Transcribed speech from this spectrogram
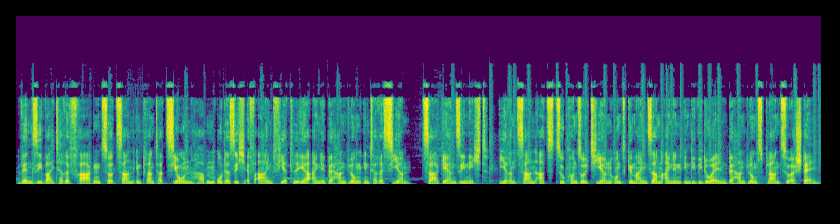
Wenn Sie weitere Fragen zur Zahnimplantation haben oder sich FA ein Viertel eher eine Behandlung interessieren, zagern Sie nicht, Ihren Zahnarzt zu konsultieren und gemeinsam einen individuellen Behandlungsplan zu erstellen.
